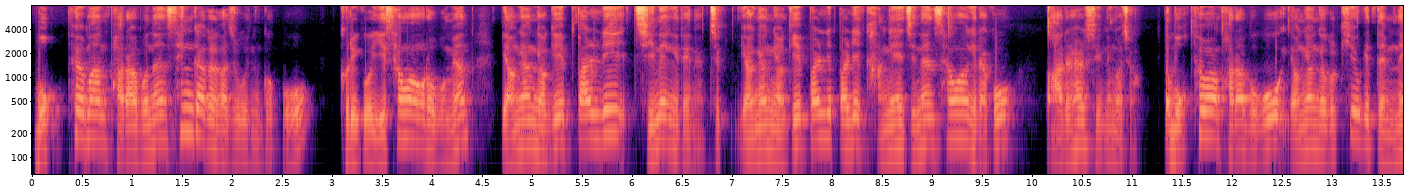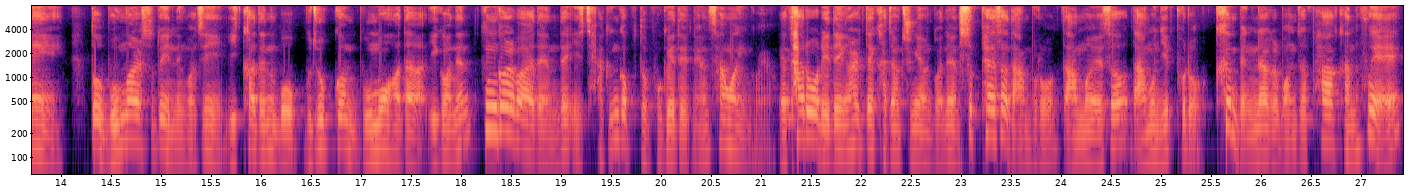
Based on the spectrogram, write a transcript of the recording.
목표만 바라보는 생각을 가지고 있는 거고, 그리고 이 상황으로 보면 영향력이 빨리 진행이 되는, 즉, 영향력이 빨리빨리 강해지는 상황이라고 말을 할 수 있는 거죠. 그러니까 목표만 바라보고 영향력을 키우기 때문에 또 무모할 수도 있는 거지. 이 카드는 뭐 무조건 무모하다. 이거는 큰 걸 봐야 되는데 이 작은 것부터 보게 되는 상황인 거예요. 타로 리딩을 할때 가장 중요한 거는 숲에서 나무로, 나무에서 나뭇잎으로 큰 맥락을 먼저 파악한 후에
